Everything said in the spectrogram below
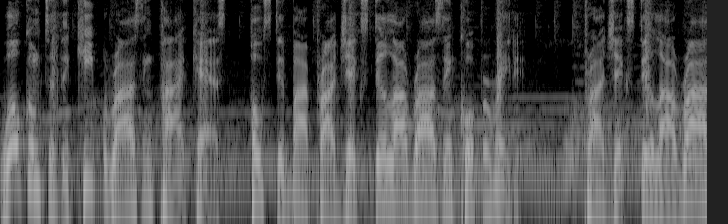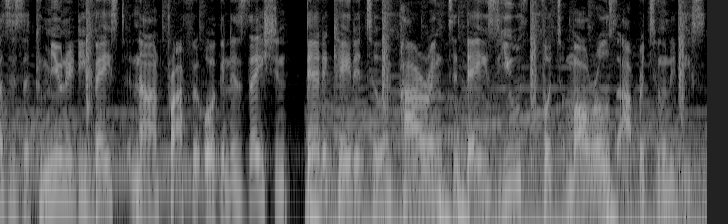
Welcome to the Keep Rising podcast, hosted by Project Still I Rise Incorporated. Project Still I Rise is a community based nonprofit organization dedicated to empowering today's youth for tomorrow's opportunities.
